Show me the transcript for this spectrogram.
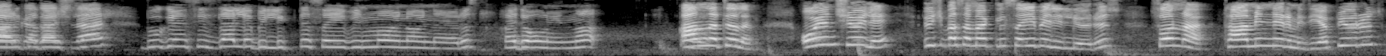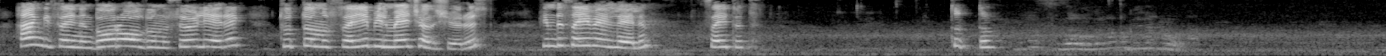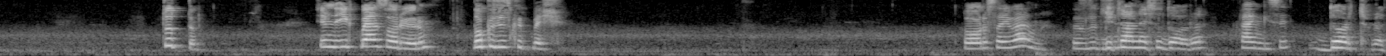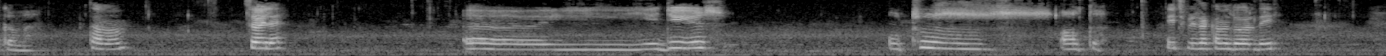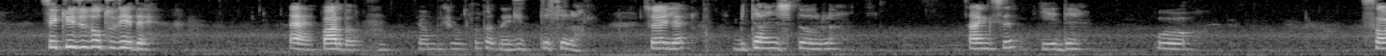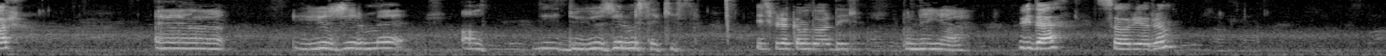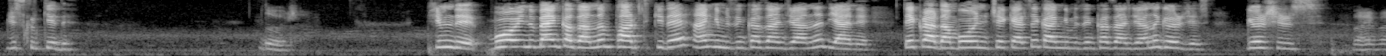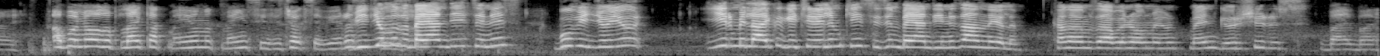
arkadaşlar. Bugün sizlerle birlikte sayı bilme oyunu oynuyoruz. Hadi oyuna Anlatalım. Oyun şöyle. 3 basamaklı sayı belirliyoruz. Sonra tahminlerimizi yapıyoruz. Hangi sayının doğru olduğunu söyleyerek tuttuğumuz sayıyı bilmeye çalışıyoruz. Şimdi sayı belirleyelim. Sayı tut. tuttum. Tuttum. Şimdi ilk ben soruyorum. 945. Doğru sayı var mı? Hızlı düşün. Bir tanesi doğru. Hangisi? 4 rakamı. Tamam. Söyle. Ee, 736. Hiçbir rakamı doğru değil. 837. He pardon. Yanlış oldu da neyse. Gitti sıra. Söyle. Bir tanesi doğru. Hangisi? 7. Bu. Sor. Ee, 126 128. Hiçbir rakamı doğru değil. Bu ne ya? Bir daha soruyorum. 147. Dur. Şimdi bu oyunu ben kazandım. Part 2'de hangimizin kazanacağını yani tekrardan bu oyunu çekersek hangimizin kazanacağını göreceğiz. Görüşürüz. Bay bay. Abone olup like atmayı unutmayın. Sizi çok seviyoruz. Videomuzu beğendiyseniz bu videoyu 20 like'ı geçirelim ki sizin beğendiğinizi anlayalım. Kanalımıza abone olmayı unutmayın. Görüşürüz. Bay bay.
